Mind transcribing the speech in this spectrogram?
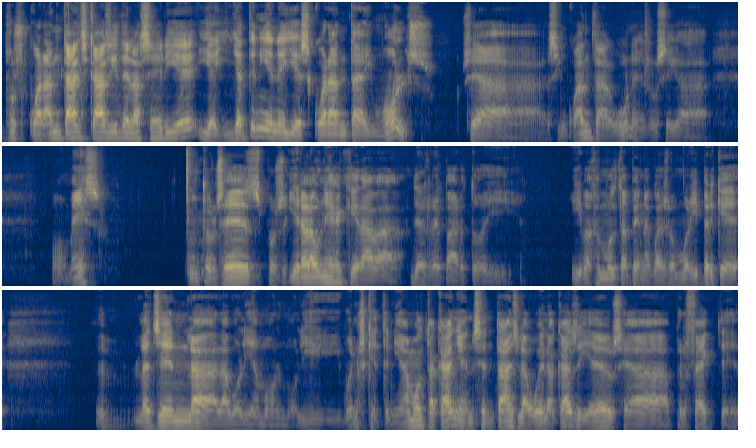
pues, 40 anys quasi de la sèrie i allí ja tenien elles 40 i molts. O sea, 50 algunes, o sigui, o més. Entonces, pues, i era l'única que quedava del reparto i, i va fer molta pena quan es va morir perquè eh, la gent la, la volia molt, molt. I bueno, és que tenia molta canya, en 100 anys l'abuela quasi, eh? O sea, perfecte.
